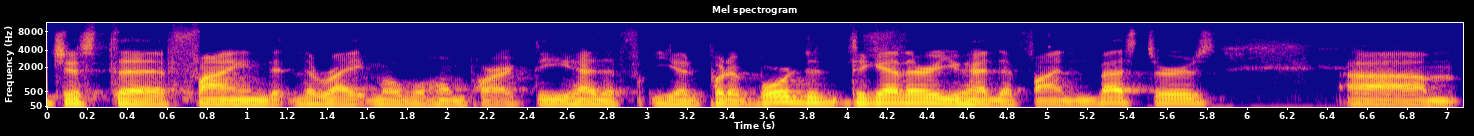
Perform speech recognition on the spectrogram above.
just to find the right mobile home park. You had to you had to put a board together. You had to find investors. Um,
